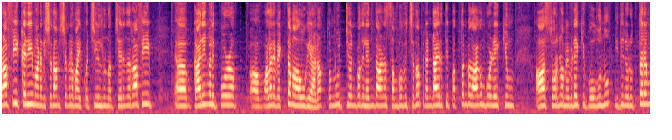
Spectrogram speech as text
റാഫി കരീമാണ് വിശദാംശങ്ങളുമായി കൊച്ചിയിൽ നിന്ന് ചേരുന്നത്. റാഫി കാര്യങ്ങൾ ഇപ്പോൾ വളരെ വ്യക്തമാവുകയാണ്. തൊണ്ണൂറ്റി ഒൻപതിൽ എന്താണ് സംഭവിച്ചത്? രണ്ടായിരത്തി പത്തൊൻപത് ആകുമ്പോഴേക്കും ആ സ്വർണം എവിടേക്ക് പോകുന്നു? ഇതിനൊരു ഉത്തരം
